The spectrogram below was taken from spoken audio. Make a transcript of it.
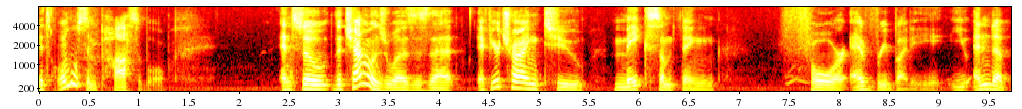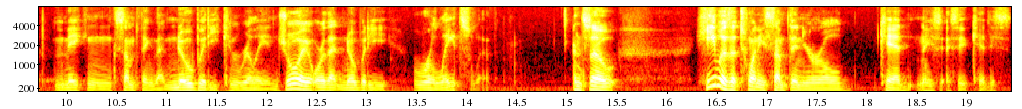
It's almost impossible. And so the challenge was is that if you're trying to make something for everybody, you end up making something that nobody can really enjoy or that nobody relates with. And so he was a 20 something year old kid. I say kid, he's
